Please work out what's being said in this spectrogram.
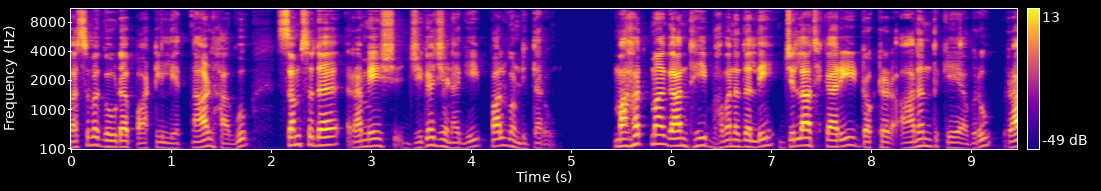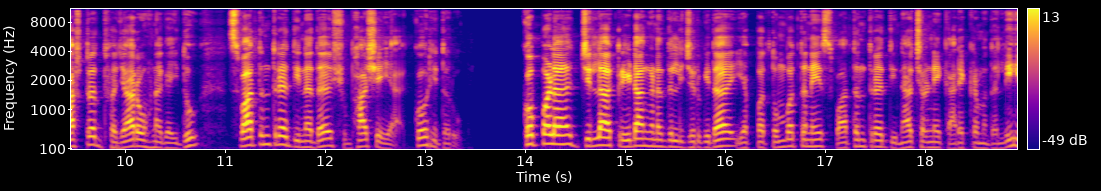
ಬಸವಗೌಡ ಪಾಟೀಲ್ ಯತ್ನಾಳ್ ಹಾಗೂ ಸಂಸದ ರಮೇಶ್ ಜಿಗಜಿಣಗಿ ಪಾಲ್ಗೊಂಡಿದ್ದರು. ಮಹಾತ್ಮ ಗಾಂಧಿ ಭವನದಲ್ಲಿ ಜಿಲ್ಲಾಧಿಕಾರಿ ಡಾಕ್ಟರ್ ಆನಂದ್ ಕೆ ಅವರು ರಾಷ್ಟ್ರಧ್ವಜಾರೋಹಣಗೈದು ಸ್ವಾತಂತ್ರ್ಯ ದಿನದ ಶುಭಾಶಯ ಕೋರಿದರು. ಕೊಪ್ಪಳ ಜಿಲ್ಲಾ ಕ್ರೀಡಾಂಗಣದಲ್ಲಿ ಜರುಗಿದ ಎಪ್ಪತ್ತೊಂಬತ್ತನೇ ಸ್ವಾತಂತ್ರ್ಯ ದಿನಾಚರಣೆ ಕಾರ್ಯಕ್ರಮದಲ್ಲಿ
